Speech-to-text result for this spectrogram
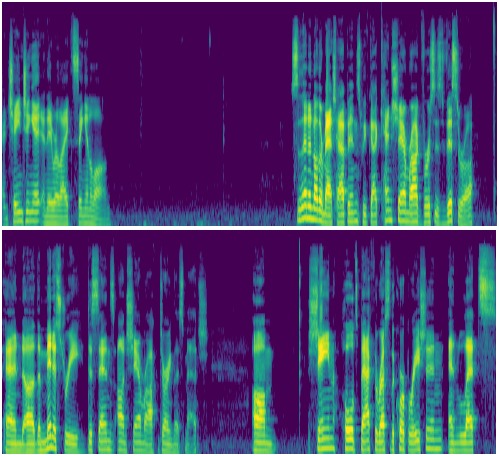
and changing it, and they were like singing along. So then another match happens. We've got Ken Shamrock versus Viscera, and uh, the Ministry descends on Shamrock during this match. Um, Shane holds back the rest of the corporation and lets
